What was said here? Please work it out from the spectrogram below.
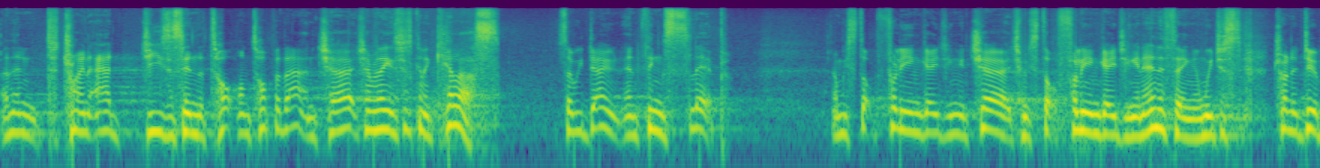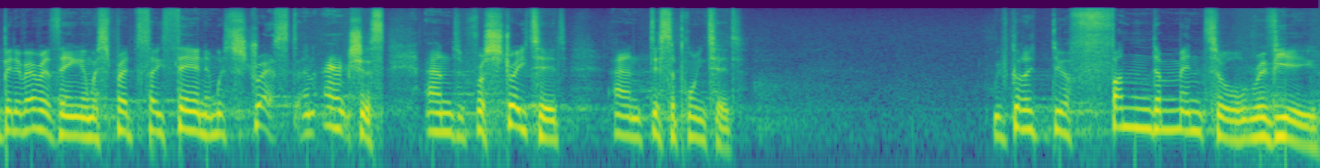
And then to try and add Jesus in the top, on top of that and church, everything, it's just going to kill us. So we don't, and things slip. And we stop fully engaging in church, and we stop fully engaging in anything, and we're just trying to do a bit of everything, and we're spread so thin, and we're stressed and anxious and frustrated and disappointed. We've got to do a fundamental review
